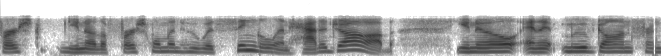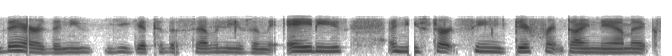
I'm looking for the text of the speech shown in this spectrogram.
first you know the first woman who was single and had a job you know and it moved on from there then you you get to the 70s and the 80s and you start seeing different dynamics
